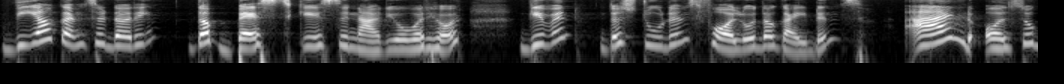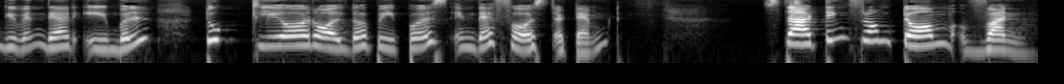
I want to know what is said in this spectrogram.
We are considering the best case scenario over here, given the students follow the guidance and also given they are able to clear all the papers in their first attempt. Starting from term 1,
